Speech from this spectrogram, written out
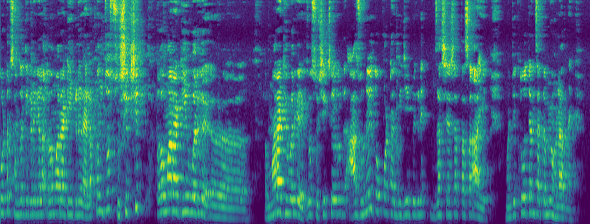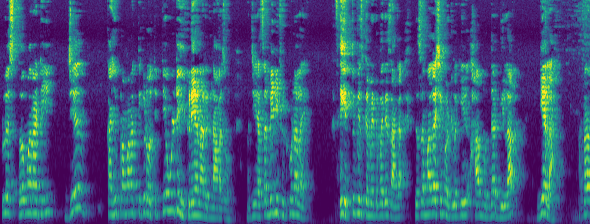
वोटर समजा तिकडे गेला अमराठी इकडे राहिला पण जो सुशिक्षित अमराठी वर्ग अं, मराठी वर्ग जो सुशिक्षित वर्ग अजूनही तो कोठा बी जे पीकडे जशाशा तसा आहे म्हणजे तो त्यांचा कमी होणार नाही. प्लस अमराठी जे काही प्रमाणात तिकडे होते ते उलटे इकडे येणार आहेत नाराज होऊन. म्हणजे याचा बेनिफिट कुणाला आहे? हे तुम्हीच कमेंटमध्ये सांगा. जसं मागाशी म्हटलं की हा मुद्दा दिला गेला. आता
